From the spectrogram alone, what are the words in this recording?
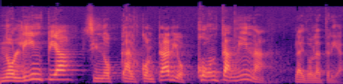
No limpia, sino al contrario, contamina la idolatría.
